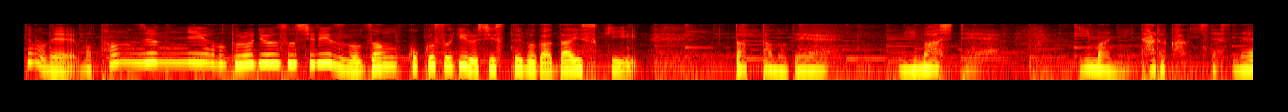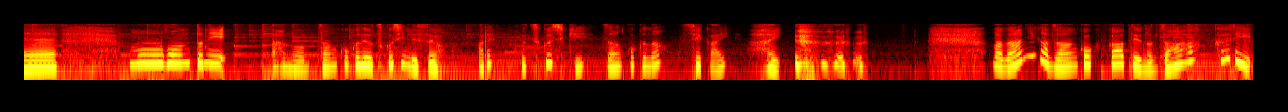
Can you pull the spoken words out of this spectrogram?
でもね、まあ、単純にあのプロデュースシリーズの残酷すぎるシステムが大好きだったので、見まして、今に至る感じですね。もう本当に、あの、残酷で美しいんですよ。あれ？美しき残酷な世界？はい。まあ何が残酷かっていうのをざっくり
